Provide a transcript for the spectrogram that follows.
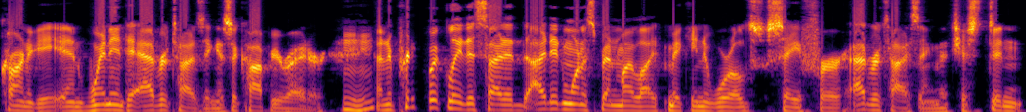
Carnegie and went into advertising as a copywriter. Mm-hmm. And I pretty quickly decided I didn't want to spend my life making the world safe for advertising. That just didn't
